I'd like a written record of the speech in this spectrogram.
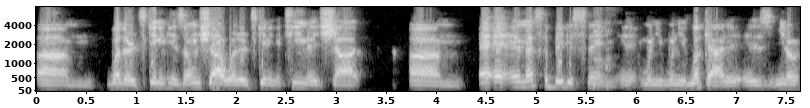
um, whether it's getting his own shot, whether it's getting a teammate shot. Um, and, and, that's the biggest thing eh, when you when you look at it is you know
